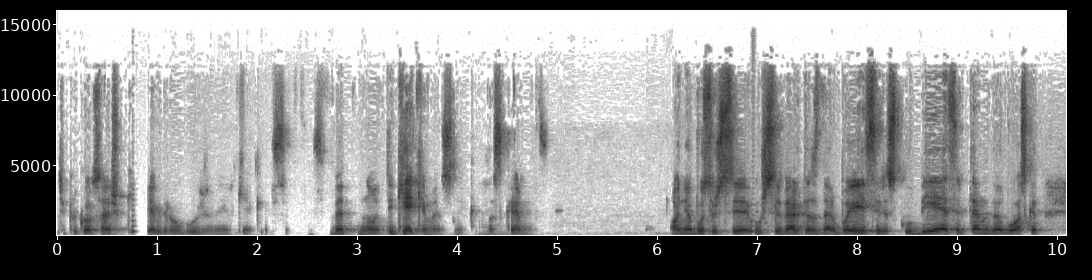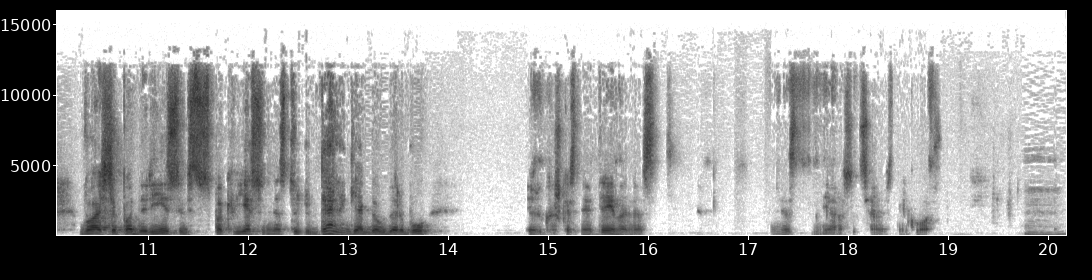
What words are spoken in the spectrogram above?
čia priklauso, aišku, kiek draugų, žinai, ir kiek jis. Bet, nu, tikėkime, žinai, kad mm. paskambins. O nebus užsi, užsivertęs darbais ir skubės ir ten galvos, kad va, aš čia padarysiu, visus pakviesiu, nes turiu belingiek daug darbų ir kažkas neteina, nes, nes nėra socialinius tinkluose. Mm.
